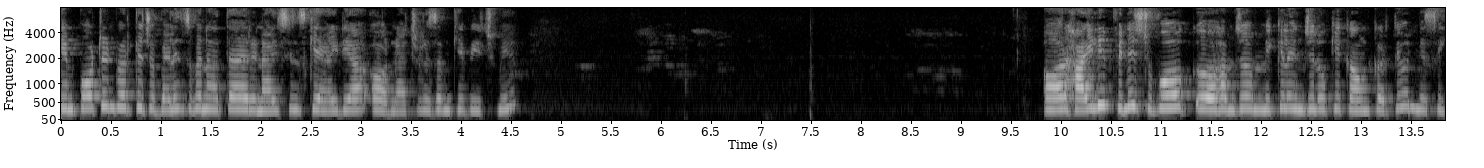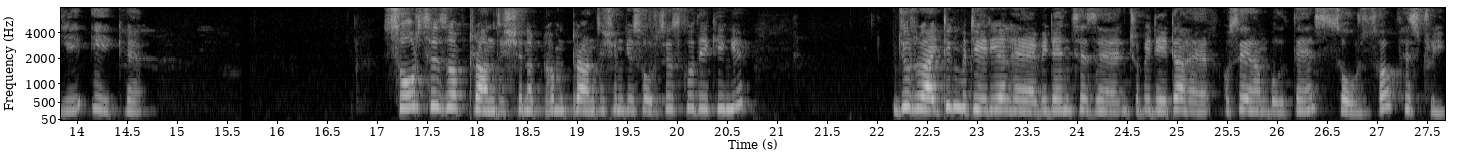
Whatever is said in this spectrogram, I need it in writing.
इंपॉर्टेंट वर्क है जो बैलेंस बनाता है रेनाइसेंस के आइडिया और नेचुरलिज्म के बीच में। और हाईली फिनिश्ड वर्क हम जो मिकल एंजेलो के काउंट करते हैं, उनमें से ये एक है। सोर्सेज ऑफ़ ट्रांजिशन अब हम ट्रांजिशन के सोर्सेज को देखेंगे। जो राइटिंग मटेरियल है एविडेंसेस हैं, जो भी डेटा है, उसे हम बोलते हैं सोर्स ऑफ़ हिस्ट्री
